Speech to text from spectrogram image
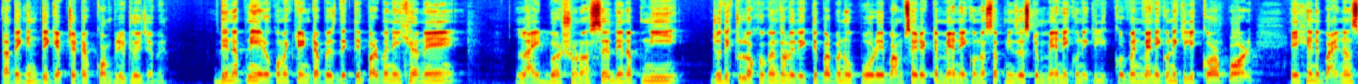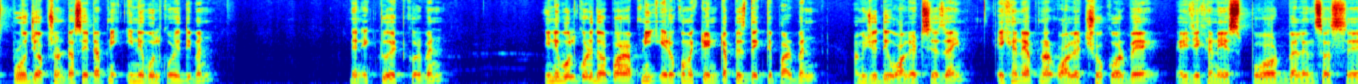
তাতে কিন্তু এই ক্যাপচাটা কমপ্লিট হয়ে যাবে। দেন আপনি এরকম একটা ইন্টারফেস দেখতে পারবেন। এইখানে লাইট ভার্সন আছে। দেন আপনি যদি একটু লক্ষ্য করেন, তাহলে দেখতে পারবেন উপরে বাম সাইডে একটা ম্যান আইকন আছে। আপনি জাস্ট ম্যান আইকনে ক্লিক করবেন। ম্যান আইকনে ক্লিক করার পর এখানে বাইন্যান্স প্রো যে অপশনটা আছে, এটা আপনি ইনেবল করে দিবেন। দেন একটু ওয়েট করবেন। ইনেবল করে দেওয়ার পর আপনি এরকম একটা ইন্টারফেস দেখতে পারবেন। আমি যদি ওয়ালেটসে যাই, এখানে আপনার ওয়ালেট শো করবে। এই যেখানে স্পোর্ট ব্যালেন্স আছে,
